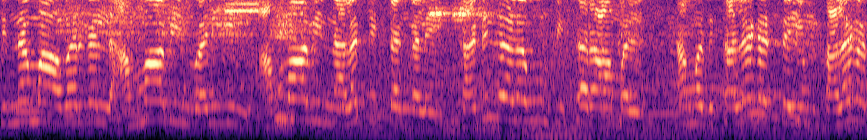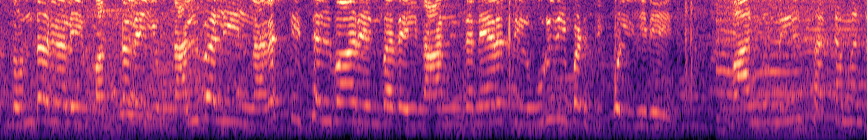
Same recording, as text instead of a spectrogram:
சின்னம்மா அவர்கள் அம்மாவின் வழியில் அம்மாவின் நலத்திட்டங்களை கடுகளவும் பிசறாமல் நமது கழகத்தையும் கழக தொண்டர்களையும் மக்களையும் நல்வழியில் நடத்தி செல்வார் என்பதை நான் இந்த நேரத்தில் உறுதிப்படுத்திக் கொள்கிறேன். மாண்புமிகு சட்டமன்ற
